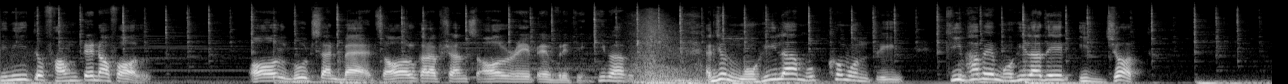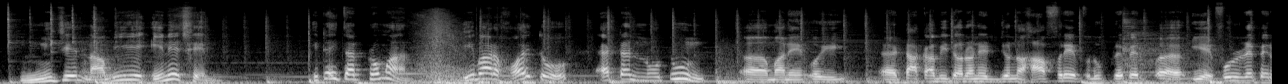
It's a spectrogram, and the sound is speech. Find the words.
তিনিই তো fountain of all all goods and bads all corruptions all rape everything কীভাবে? একজন মহিলা মুখ্যমন্ত্রী কীভাবে মহিলাদের ইজ্জত নিচে নামিয়ে এনেছেন, এটাই তার প্রমাণ। এবার হয়তো একটা নতুন মানে ওই টাকা বিতরণের জন্য হাফ রেপ রূপ রেপের ইয়ে ফুল রেপের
